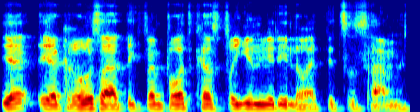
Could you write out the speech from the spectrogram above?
Ja, ja, großartig. Beim Podcast bringen wir die Leute zusammen.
